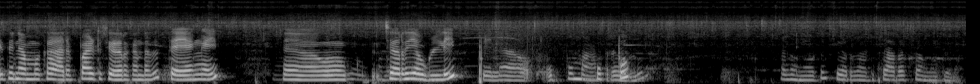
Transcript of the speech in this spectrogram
ഇത് നമുക്ക് അരപ്പായിട്ട് ചേർക്കേണ്ടത് തേങ്ങയും ചെറിയ ഉള്ളി പിന്നെ ഉപ്പും മാത്രമേ ഉപ്പും. അതങ്ങോട്ട് ചെറുതായിട്ട് ചതച്ച് അങ്ങോട്ട് ഇടാം.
